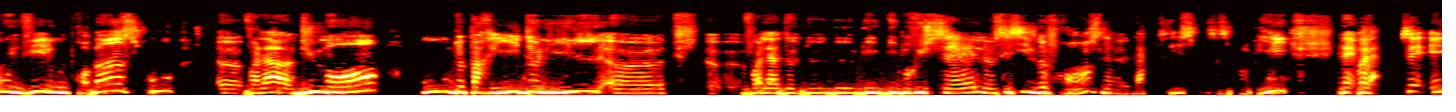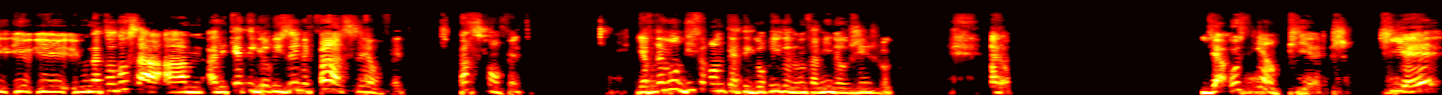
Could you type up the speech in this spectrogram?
ou une ville ou une province, ou euh, voilà, du Mans, ou de Paris, de Lille, euh, euh, voilà, de, de, de, de, Bruxelles, Cécile de France, l'actrice, ça c'est pour le pays, Mais voilà, on a tendance à, les catégoriser, mais pas assez en fait. Parce qu'en fait, il y a vraiment différentes catégories de nos familles d'origine géographique. Alors, il y a aussi un piège qui est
